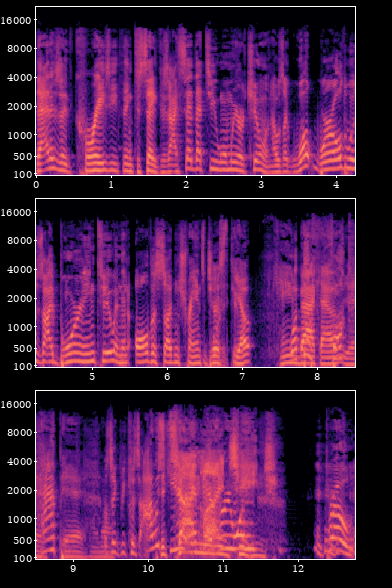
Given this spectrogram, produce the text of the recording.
that is a crazy thing to say. Because I said that to you when we were chilling. I was like, "What world was I born into?" And then all of a sudden, transported. Just to? yep. Came What back the out. fuck yeah, happened? Yeah, I I was like, because I was the here timeline everyone, change. bro.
